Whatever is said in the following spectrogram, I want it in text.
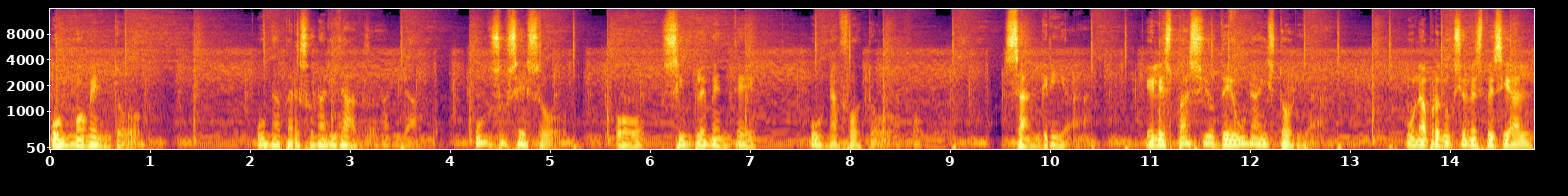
Un momento, una personalidad, un suceso o simplemente una foto. Sangría, el espacio de una historia. Una producción especial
